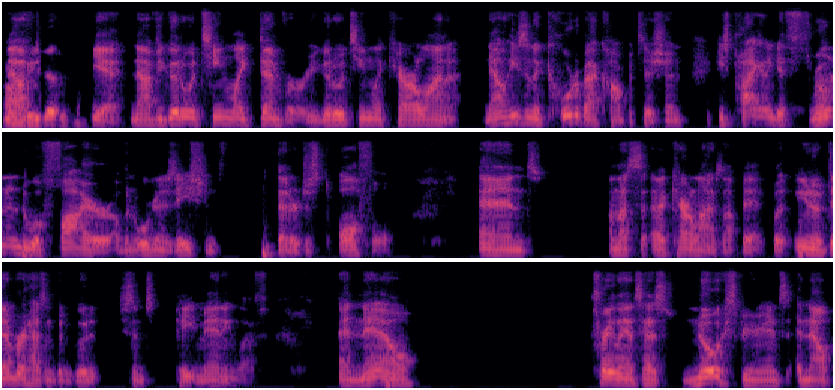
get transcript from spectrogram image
now, if you go, yeah. Now, if you go to a team like Denver or you go to a team like Carolina, now he's in a quarterback competition. He's probably going to get thrown into a fire of an organization that are just awful. And I'm not uh, Carolina's not bad, but you know Denver hasn't been good since Peyton Manning left. And now Trey Lance has no experience, and now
